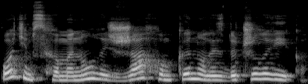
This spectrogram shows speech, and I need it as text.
Потім схаменулись, жахом кинулись до чоловіка,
